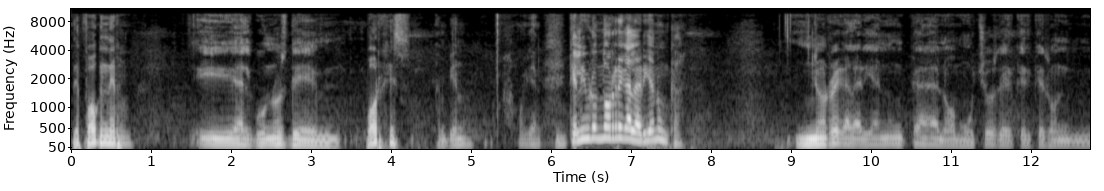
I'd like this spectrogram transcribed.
de Faulkner Mm. y algunos de mm, Borges también. Muy bien. ¿Qué libro no regalaría nunca? No regalaría nunca, no, muchos de que, que son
